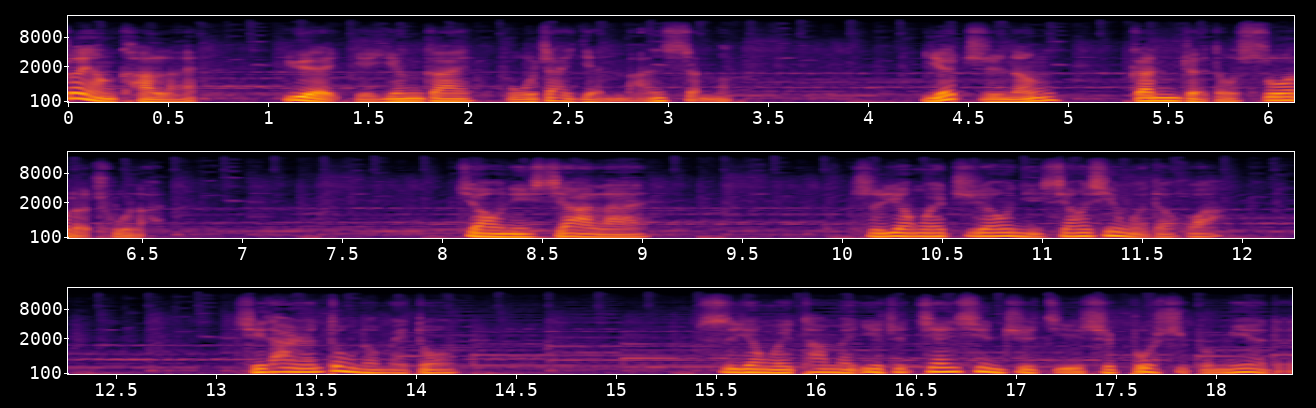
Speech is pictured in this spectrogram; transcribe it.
这样看来，月也应该不再隐瞒什么，也只能跟着都说了出来。叫你下来，是因为只有你相信我的话，其他人动都没动，是因为他们一直坚信自己是不死不灭的。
